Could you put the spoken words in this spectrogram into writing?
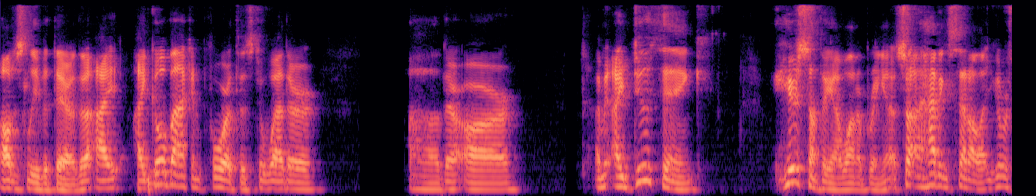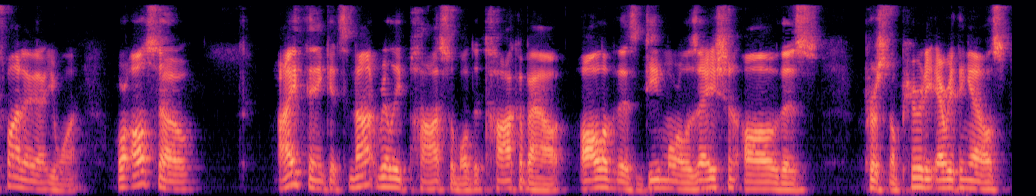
I'll just leave it there. That I, I go back and forth as to whether uh, there are. I mean, I do think. Here's something I want to bring up. So, having said all that, you can respond to that you want. Or also, I think it's not really possible to talk about all of this demoralization, all of this personal purity, everything else,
